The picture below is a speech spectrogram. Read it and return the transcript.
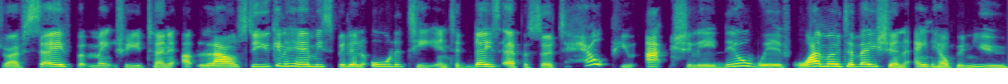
drive safe, but make sure you turn it up loud so you can hear me spilling all the tea in today's episode to help you actually deal with why motivation ain't helping you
